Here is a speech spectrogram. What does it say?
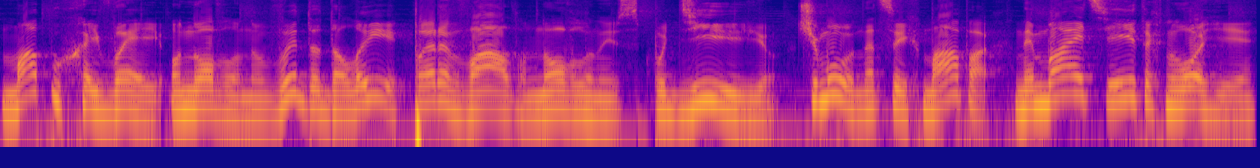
мапу Хайвей оновлену, ви додали перевал оновлений з подією. Чому на цих мапах немає цієї технології?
